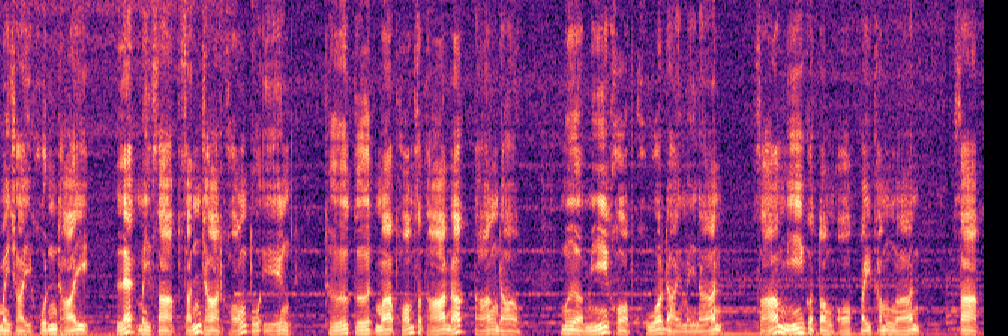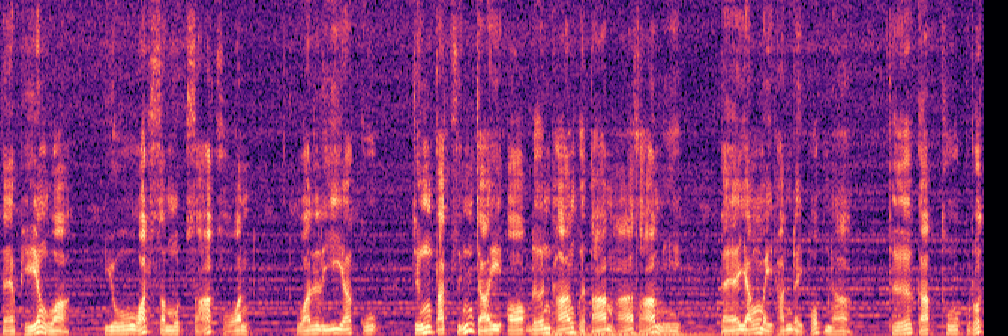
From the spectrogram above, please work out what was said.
ไม่ใช่คนไทย และไม่ทราบสัญชาติของตัวเอง เธอเกิดมาพร้อมสถานะต่างดาว เมื่อมีครอบครัวได้ไม่นาน สามีก็ต้องออกไปทำงาน ทราบแต่เพียงว่า อยู่วัดสมุทรสาครวันลียากุจึงตัดสินใจออกเดินทางเพื่อตามหาสามี แต่ยังไม่ทันได้พบนาเธอกับถูกรถ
